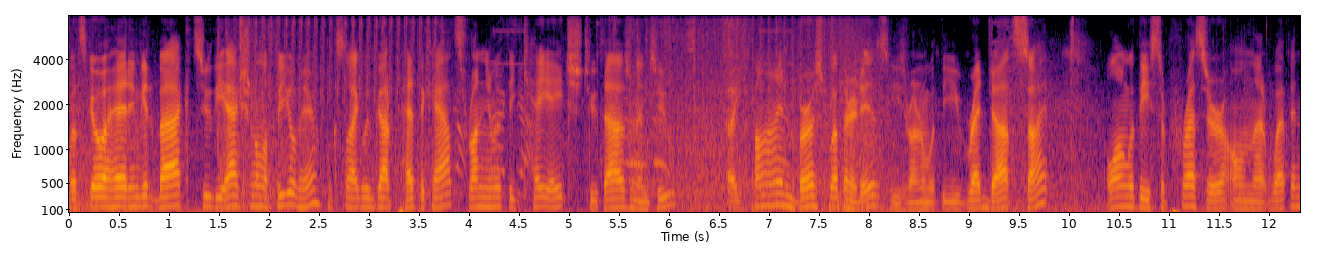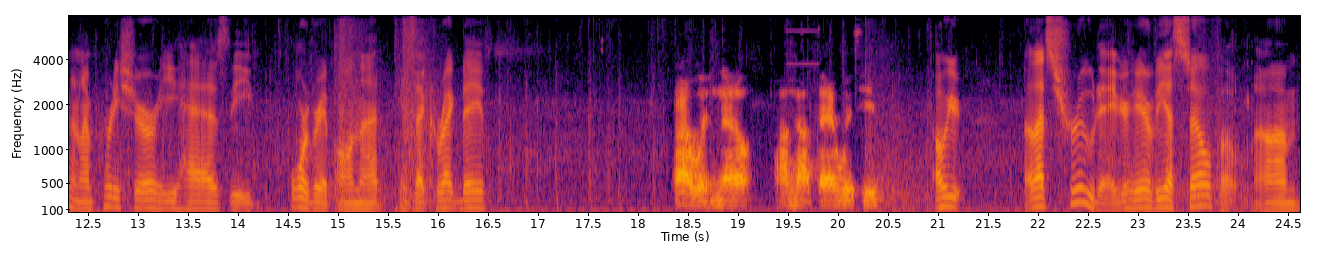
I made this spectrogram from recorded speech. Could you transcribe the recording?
let's go ahead and get back to the action on the field here. Looks like we've got Pet the Cats running with the KH 2002. A fine burst weapon it is. He's running with the red dot sight, along with the suppressor on that weapon, and I'm pretty sure he has the foregrip on that. Is that correct, Dave? I wouldn't know. I'm not there with you. Oh, you're... Oh, that's true, Dave. You're here via cell phone. Um,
